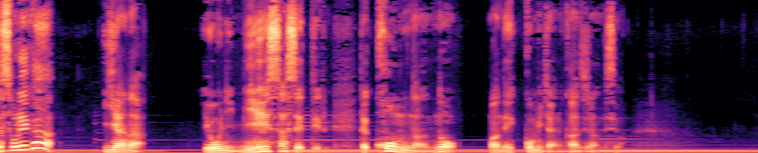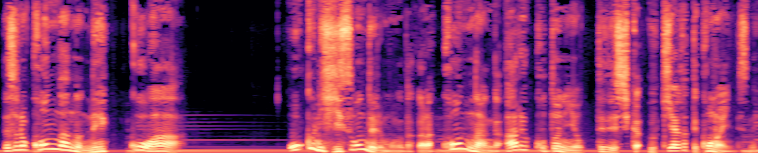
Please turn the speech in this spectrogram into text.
それが嫌なように見えさせてる。困難の、まあ、根っこみたいな感じなんですよ。で、その困難の根っこは、奥に潜んでるものだから、困難があることによってでしか浮き上がってこないんですね。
